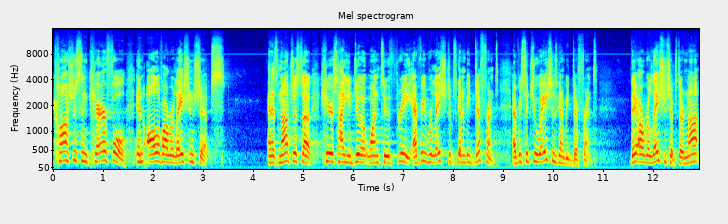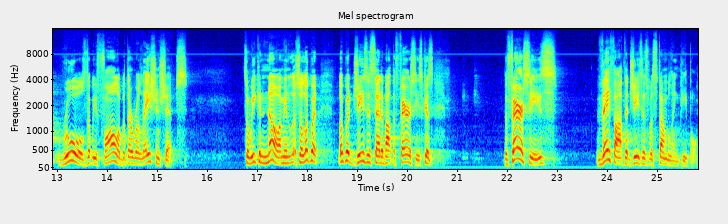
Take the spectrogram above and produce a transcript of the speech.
cautious and careful in all of our relationships. And it's not just a here's how you do it, one, two, three. Every relationship is going to be different. Every situation is going to be different. They are relationships. They're not rules that we follow, but they're relationships. So we can know. I mean, so look what, look what Jesus said about the Pharisees, because the Pharisees, they thought that Jesus was stumbling people.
